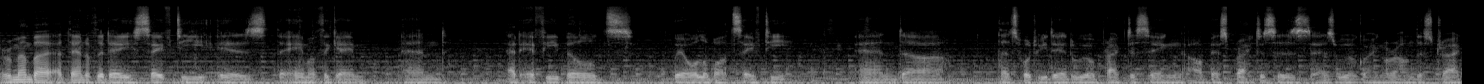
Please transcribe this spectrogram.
Remember, at the end of the day, safety is the aim of the game, and at FE Builds, we're all about safety, and uh, that's what we did. We were practicing our best practices as we were going around this track.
